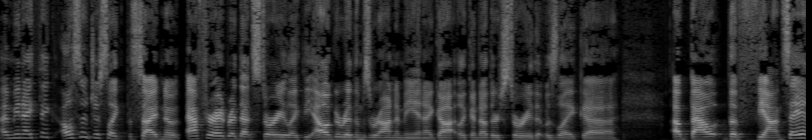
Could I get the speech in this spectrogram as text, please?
I mean, I think also just like the side note. After I'd read that story, like the algorithms were onto me, and I got like another story that was like uh, about the fiance.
